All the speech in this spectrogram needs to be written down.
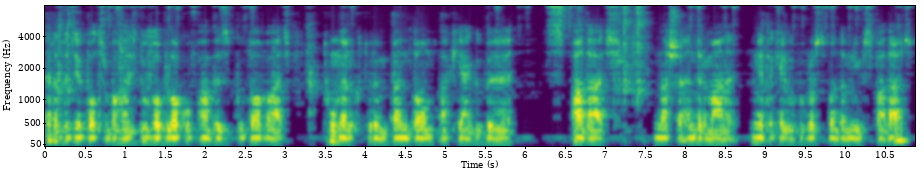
Teraz będziemy potrzebować dużo bloków, aby zbudować tunel, którym będą tak jakby spadać nasze endermany. Nie tak jakby po prostu będą nim spadać.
